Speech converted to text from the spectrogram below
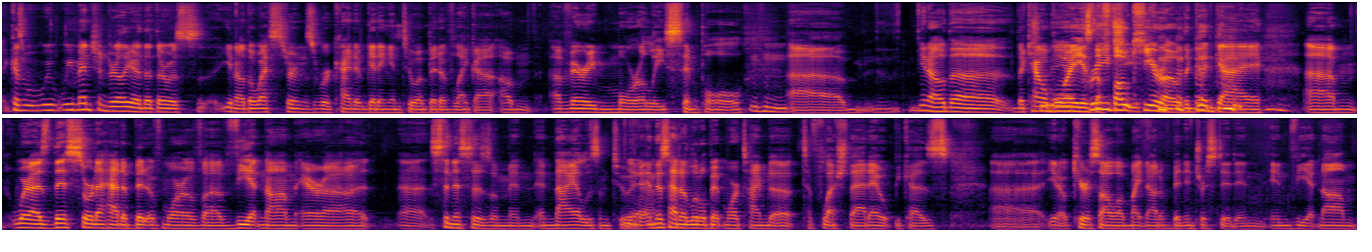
because we, we mentioned earlier that there was you know the westerns were kind of getting into a bit of like a um, a very morally simple uh, you know the the cowboy is the folk hero the good guy um, whereas this sort of had a bit of more of a Vietnam era uh, cynicism and, and nihilism to it Yeah. and this had a little bit more time to to flesh that out because uh, you know Kurosawa might not have been interested in in Vietnam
